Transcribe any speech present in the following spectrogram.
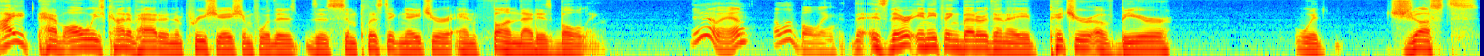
I have always kind of had an appreciation for the the simplistic nature and fun that is bowling. Yeah, man. I love bowling. Is there anything better than a pitcher of beer with just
